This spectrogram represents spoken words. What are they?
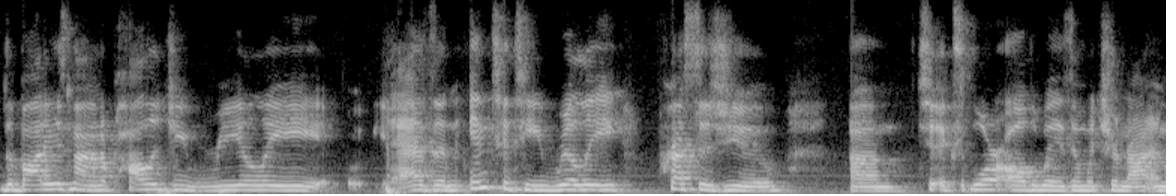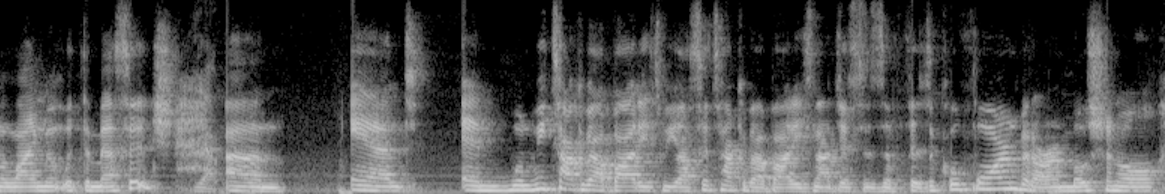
the body is not an apology. Really, as an entity, really presses you um, to explore all the ways in which you're not in alignment with the message. Yeah. Um, and and when we talk about bodies, we also talk about bodies not just as a physical form, but our emotional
